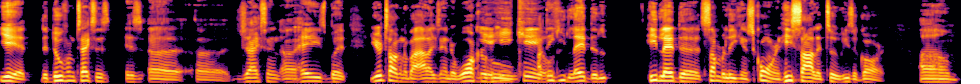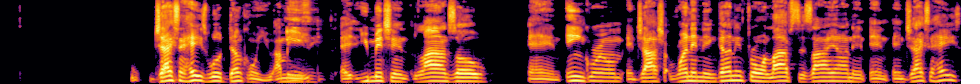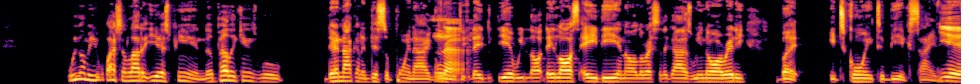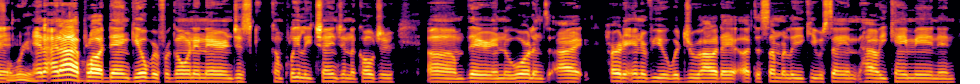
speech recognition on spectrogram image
Yeah, the dude from Texas is uh uh Jackson uh, Hayes, but you're talking about Alexander Walker. Yeah, who he I think he led the he led the summer league in scoring. He's solid too. He's a guard. Um, Jaxson Hayes will dunk on you. I mean, Easy. uh, you mentioned Lonzo and Ingram and Josh running and gunning, throwing lobs to Zion and, and, and Jaxson Hayes. We're gonna be watching a lot of ESPN. The Pelicans will they're not gonna disappoint. I agree. Nah. They yeah, we lost they lost AD and all the rest of the guys we know already, but it's going to be exciting. Yeah, for real. and and I applaud Dan Gilbert for going in there and just completely changing the culture um, there in New Orleans. I heard an interview with Jrue Holiday at the summer league. He was saying how he came in and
